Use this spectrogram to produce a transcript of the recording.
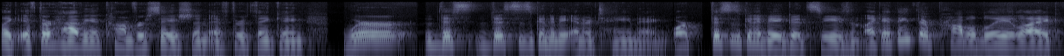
Like, if they're having a conversation, if they're thinking, "We're this this is going to be entertaining," or "This is going to be a good season." Like, I think they're probably like,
